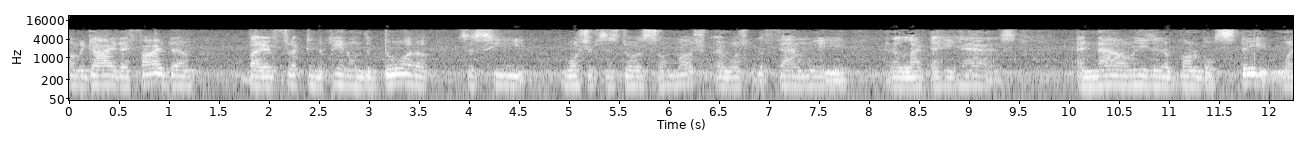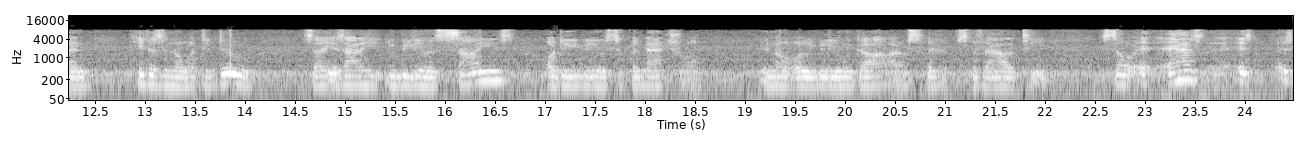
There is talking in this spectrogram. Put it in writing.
on the guy that fired them by inflicting the pain on the daughter since he worships his daughter so much and worships the family and the life that he has and now he's in a vulnerable state when he doesn't know what to do so is either you believe in science or do you believe in supernatural you know or you believe in god or spirituality so it, has it's, it's,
